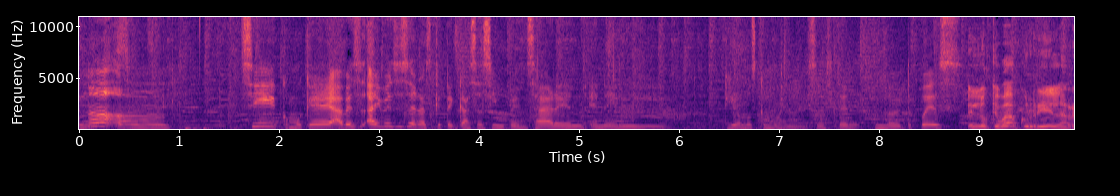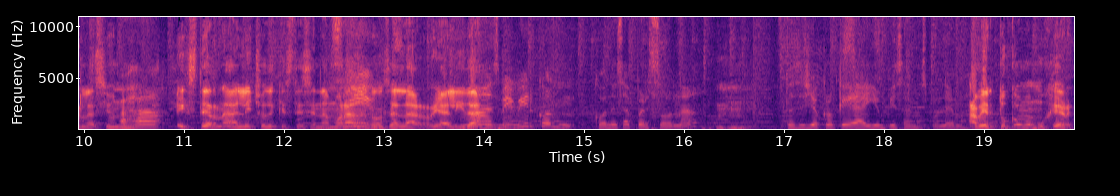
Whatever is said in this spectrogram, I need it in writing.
no, um, sí, como que a veces hay veces en las que te casas sin pensar en, en el, digamos como en el sostén, donde te puedes En lo que va a ocurrir en la relación Ajá. externa al hecho de que estés enamorada, Sí. ¿no? O sea, la realidad. más vivir con, con esa persona Ujú. Entonces yo creo que ahí empiezan los problemas. A ver, tú como mujer,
